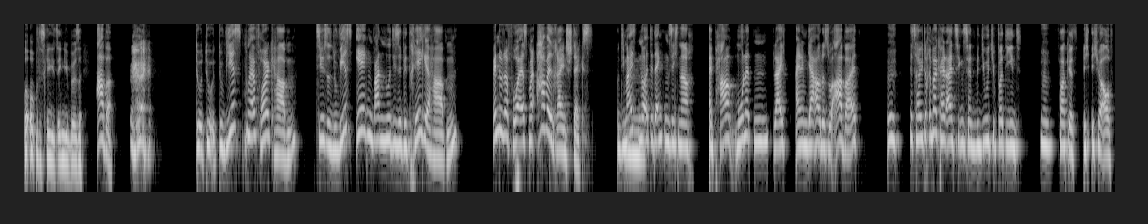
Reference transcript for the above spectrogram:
Oh, oh das klingt jetzt irgendwie böse. Aber du, du, du wirst nur Erfolg haben, beziehungsweise du wirst irgendwann nur diese Beträge haben, wenn du davor erstmal Arbeit reinsteckst. Und die meisten Mhm. Leute denken sich nach ein paar Monaten, vielleicht einem Jahr oder so Arbeit, äh, jetzt habe ich doch immer keinen einzigen Cent mit YouTube verdient. Äh, fuck it, ich, ich höre auf.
